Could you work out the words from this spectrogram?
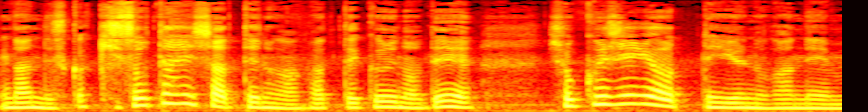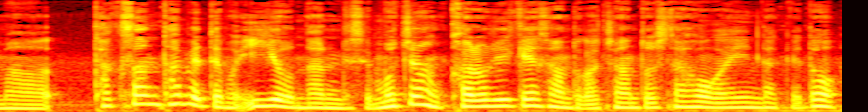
何ですか基礎代謝っていうのが上がってくるので、食事量っていうのがね、まあ、たくさん食べてもいいようになるんですよ。もちろんカロリー計算とかちゃんとした方がいいんだけど、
